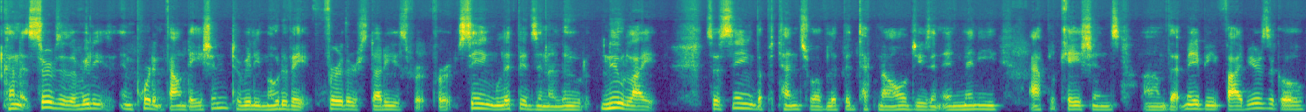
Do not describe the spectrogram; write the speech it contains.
kind of serves as a really important foundation to really motivate further studies for, for seeing lipids in a new, new light. So seeing the potential of lipid technologies in, in many applications um, that maybe five years ago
